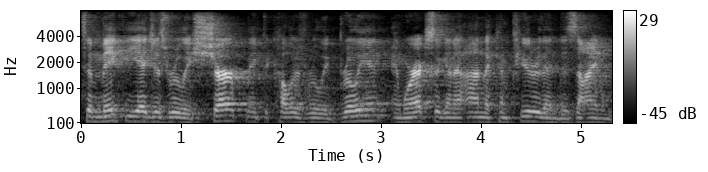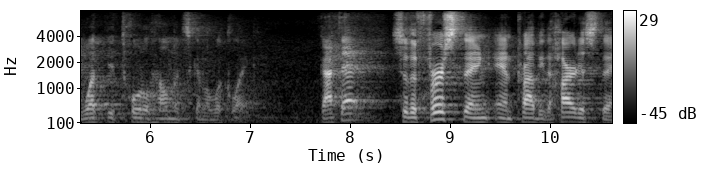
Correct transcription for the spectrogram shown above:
to make the edges really sharp, make the colors really brilliant, and we're actually going to on the computer then design what the total helmet's going to look like. Got that? So the first thing, and probably the hardest thing,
